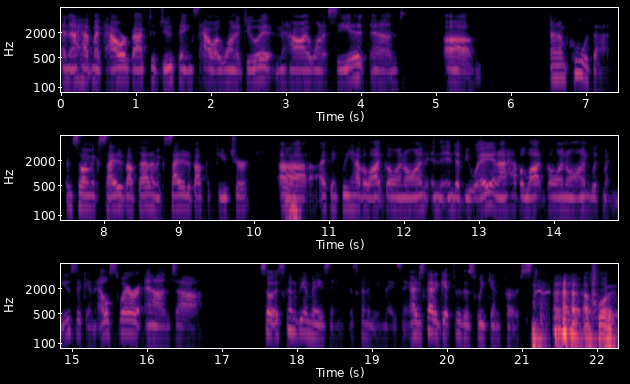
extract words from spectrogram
and I have my power back to do things how I want to do it and how I want to see it. And, um, and I'm cool with that. And so I'm excited about that. I'm excited about the future. Uh, I think we have a lot going on in the NWA, and I have a lot going on with my music and elsewhere. And uh, so it's going to be amazing. It's going to be amazing. I just got to get through this weekend first. of course.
